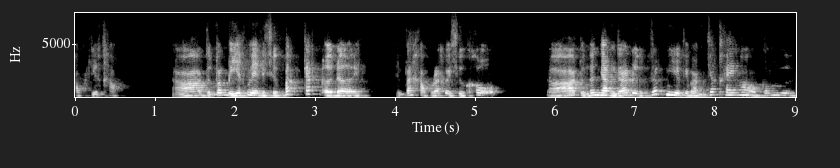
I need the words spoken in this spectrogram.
học triết học. Đó, chúng ta biết về cái sự bất chắc ở đời. Chúng ta học ra cái sự khổ. Đó, chúng ta nhận ra được rất nhiều cái bản chất hay ho của con người.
